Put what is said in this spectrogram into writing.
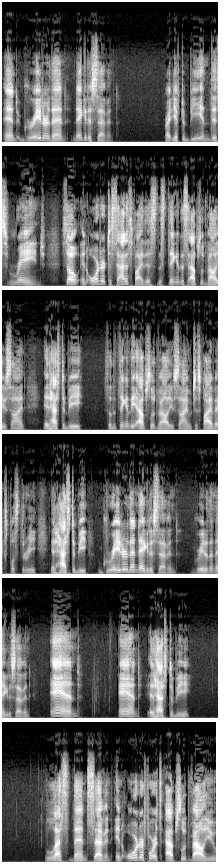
and greater than negative 7. Right? You have to be in this range. So in order to satisfy this, this thing in this absolute value sign, it has to be so the thing in the absolute value sign, which is 5x plus 3, it has to be greater than negative 7, greater than negative 7, and, and it has to be less than 7 in order for its absolute value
